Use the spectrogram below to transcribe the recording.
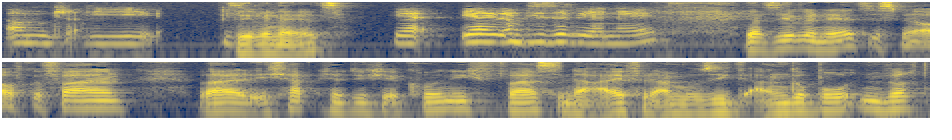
Und die Silvia Nels? Ja, ja, und die Silvia Nels? Ja, Silvia Nels ist mir aufgefallen, weil ich habe mich natürlich erkundigt, was in der Eifel an Musik angeboten wird,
